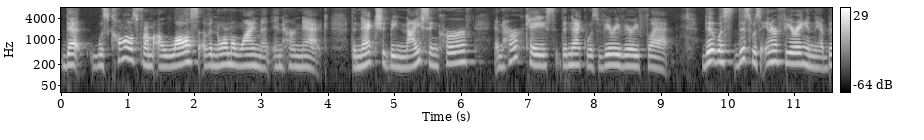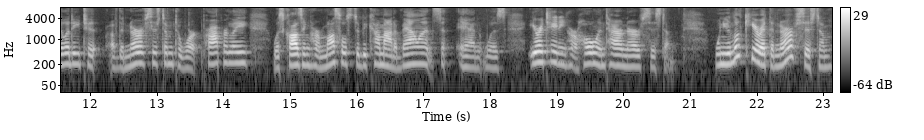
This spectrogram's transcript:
that was caused from a loss of a normal alignment in her neck. The neck should be nice and curved. In her case, the neck was very, very flat. This was, this was interfering in the ability to, of the nerve system to work properly, was causing her muscles to become out of balance, and was irritating her whole entire nerve system. When you look here at the nerve system,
